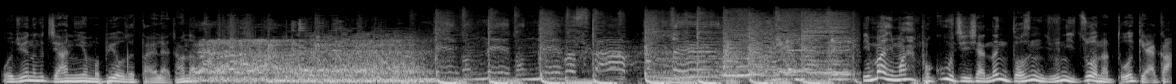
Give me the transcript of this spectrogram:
我觉得那个家你也没必要再待了，真的。你妈你妈不顾及一下，那你倒是你说你坐那多尴尬。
